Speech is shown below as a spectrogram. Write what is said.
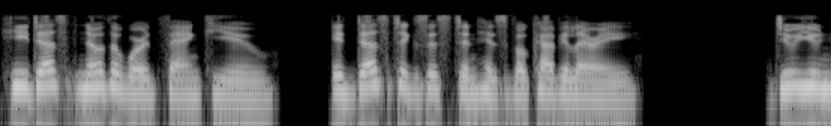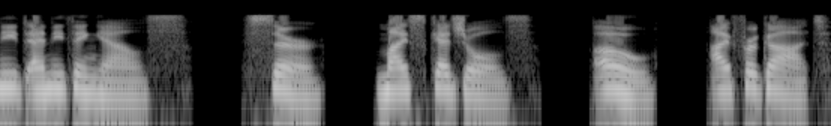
He doesn't know the word thank you. It doesn't exist in his vocabulary. Do you need anything else? Sir. My schedules. Oh. I forgot.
